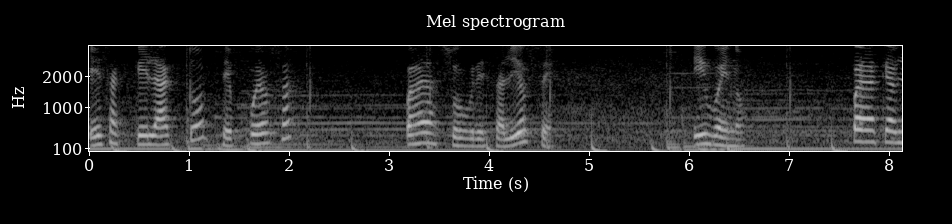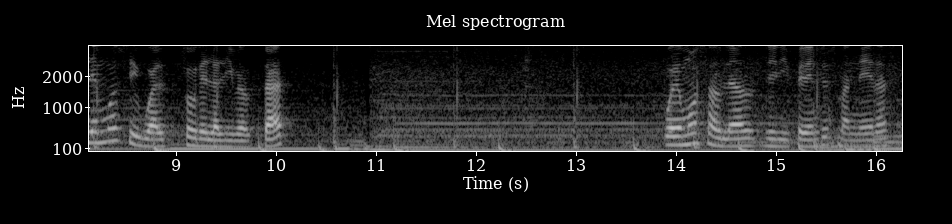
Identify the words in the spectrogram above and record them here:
Es aquel acto de fuerza para sobresalirse. Y bueno, para que hablemos igual sobre la libertad, podemos hablar de diferentes maneras,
